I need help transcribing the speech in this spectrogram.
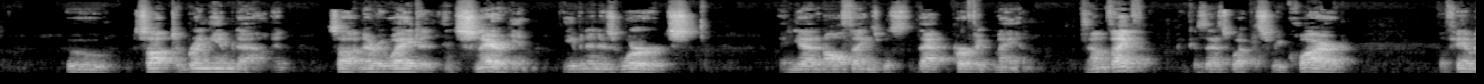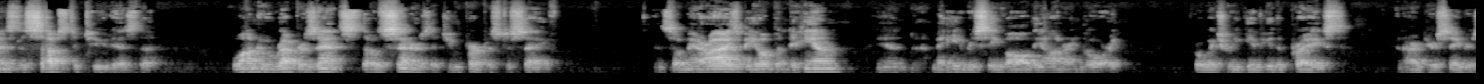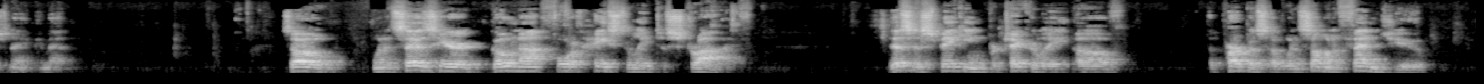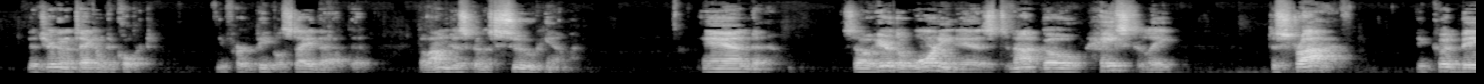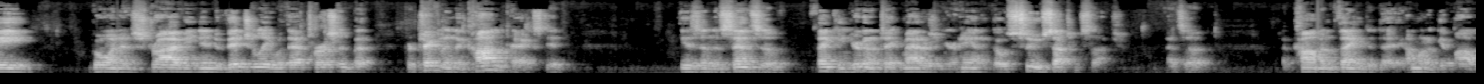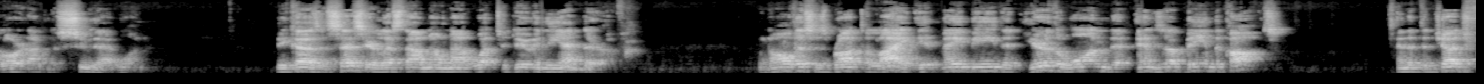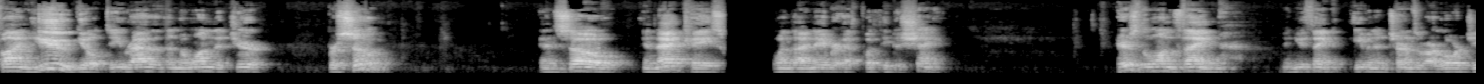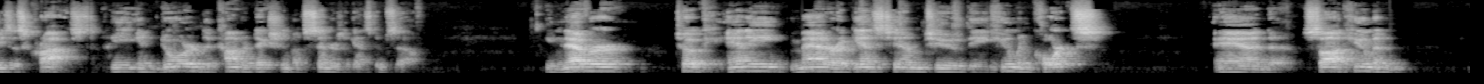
who sought to bring him down and sought in every way to ensnare him, even in his words. And yet, in all things, was that perfect man. And I'm thankful because that's what's required of him as the substitute, as the one who represents those sinners that you purpose to save. And so may our eyes be open to him, and may he receive all the honor and glory for which we give you the praise. In our dear Savior's name, amen. So when it says here, go not forth hastily to strive, this is speaking particularly of the purpose of when someone offends you, that you're going to take them to court. You've heard people say that, that, well, I'm just going to sue him. And so here the warning is to not go hastily to strive. It could be going and striving individually with that person, but particularly in the context, it is in the sense of thinking you're going to take matters in your hand and go sue such and such. That's a, a common thing today. I'm going to get my lawyer and I'm going to sue that one. Because it says here, lest thou know not what to do in the end thereof. When all this is brought to light, it may be that you're the one that ends up being the cause and that the judge finds you guilty rather than the one that you're pursuing. And so, in that case, when thy neighbor hath put thee to shame. Here's the one thing, and you think even in terms of our Lord Jesus Christ, he endured the contradiction of sinners against himself. He never took any matter against him to the human courts and sought human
